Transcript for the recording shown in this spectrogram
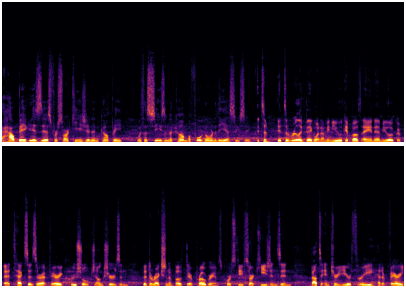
how big is this for Sarkisian and company with a season to come before going to the SEC? It's a it's a really big one. I mean, you look at both A and M, you look at, Texas. They're at very crucial junctures in the direction of both their programs. Of course, Steve Sarkisian's in about to enter year three. Had a very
